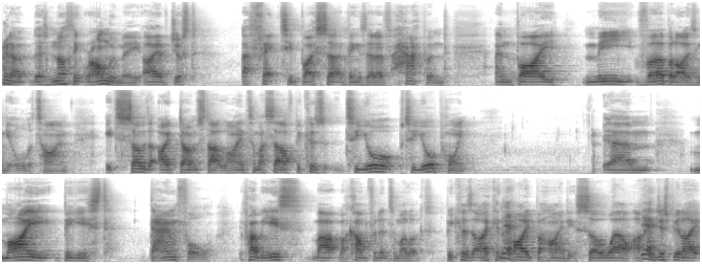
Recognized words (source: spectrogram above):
you know, there's nothing wrong with me. I have just affected by certain things that have happened, and by me verbalizing it all the time, it's so that I don't start lying to myself. Because to your to your point, um, my biggest downfall probably is my, my confidence and my looks because I can Yeah. hide behind it so well. I Yeah. can just be like,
